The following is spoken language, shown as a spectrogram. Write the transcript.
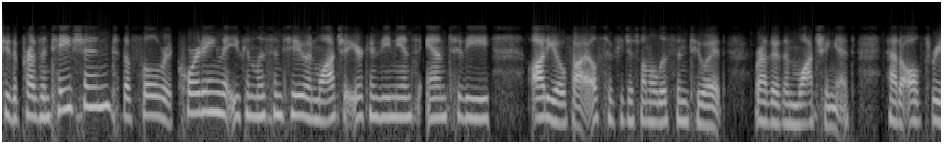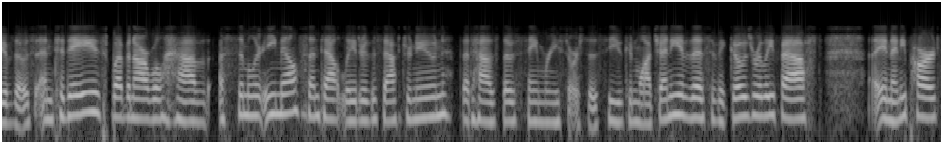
to the presentation, to the full recording that you can listen to and watch at your convenience, and to the audio file. So if you just want to listen to it rather than watching it, had all three of those. And today's webinar will have a similar email sent out later this afternoon that has those same resources. So you can watch any of this if it goes really fast in any parts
